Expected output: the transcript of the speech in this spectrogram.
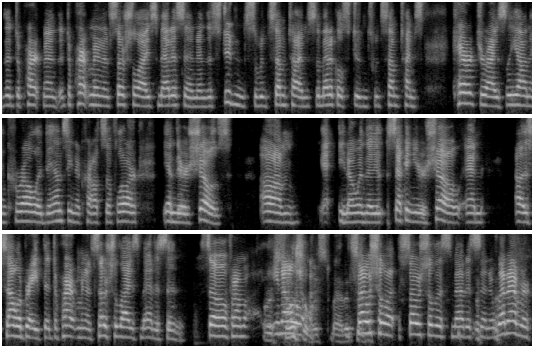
the department the Department of Socialized Medicine, and the students would sometimes, the medical students would sometimes characterize Leon and Carola dancing across the floor in their shows. Um, you know, in the second year show and uh, celebrate the Department of Socialized Medicine. So from or you know socialist medicine, social socialist medicine or whatever,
